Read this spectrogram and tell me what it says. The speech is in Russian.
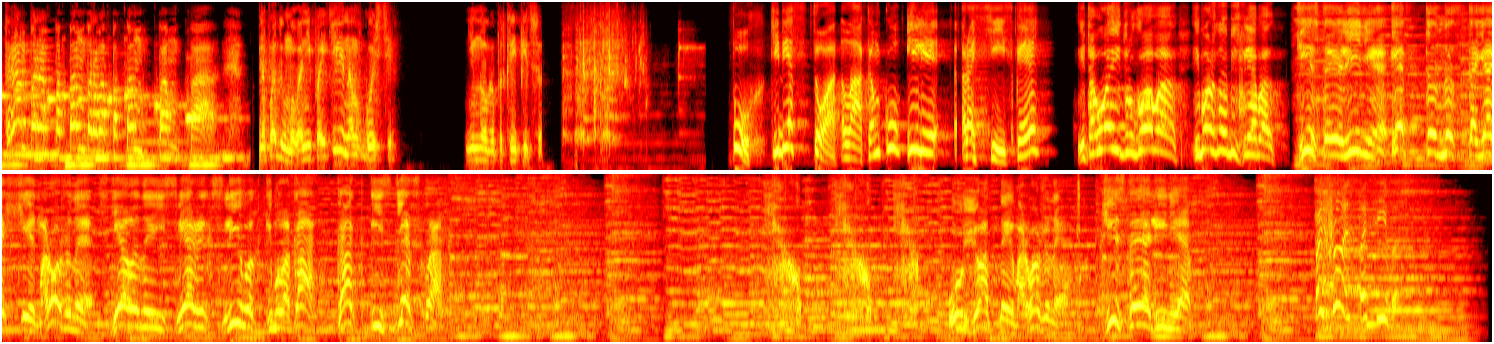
трам пара пам пара пам пам па Я подумала, не пойти ли нам в гости? Немного подкрепиться. Пух, тебе сто лакомку или российское? И того, и другого, и можно без хлеба. Чистая линия – это настоящее мороженое, сделанное из свежих сливок и молока, как из детства. Улетное мороженое. Чистая линия.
